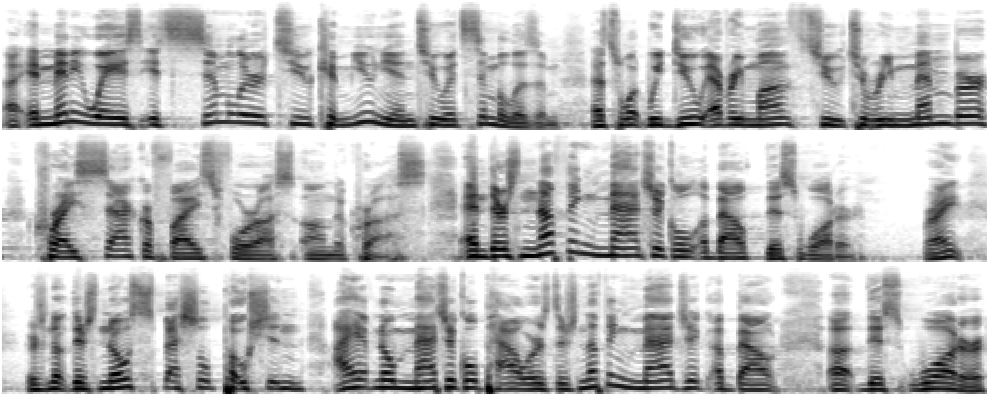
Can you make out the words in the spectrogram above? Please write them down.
Uh, in many ways, it's similar to communion to its symbolism. That's what we do every month to, to remember Christ's sacrifice for us on the cross. And there's nothing magical about this water right? There's no, there's no special potion. I have no magical powers. There's nothing magic about uh, this water.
